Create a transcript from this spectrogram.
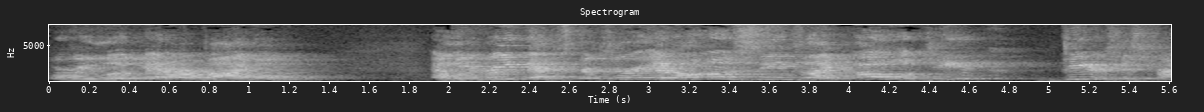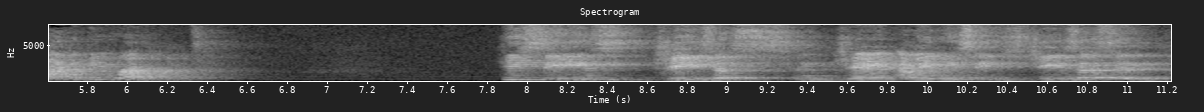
or we look at our Bible and we read that Scripture, it almost seems like, oh, well, Peter's just trying to be reverent. He sees Jesus and James, I mean, he sees Jesus and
